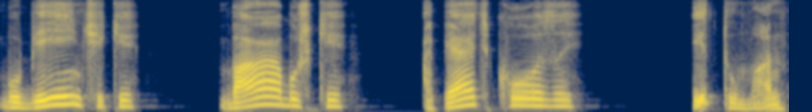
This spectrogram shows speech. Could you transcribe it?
бубенчики, бабушки, опять козы и туман.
